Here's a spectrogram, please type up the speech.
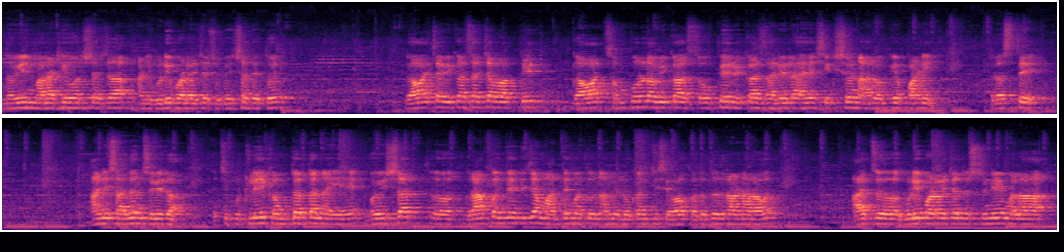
नवीन मराठी वर्षाच्या आणि गुढीपाड्याच्या शुभेच्छा देतोय. गावाच्या विकासाच्या बाबतीत गावात संपूर्ण विकास चौफेर विकास झालेला आहे. शिक्षण आरोग्य पाणी रस्ते आणि साधन सुविधा याची कुठलीही कमतरता नाही आहे. भविष्यात ग्रामपंचायतीच्या माध्यमातून आम्ही लोकांची सेवा करतच राहणार आहोत. आज गुढीपाडव्याच्या दृष्टीने मला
